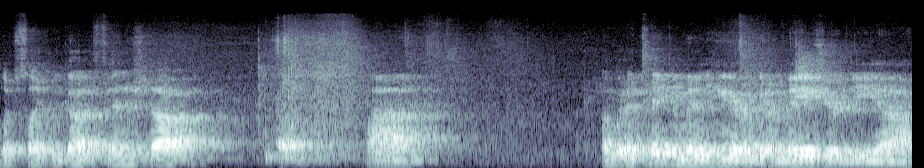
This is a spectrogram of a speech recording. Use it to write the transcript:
Looks like we got it finished up. Uh, I'm gonna take a minute here, I'm gonna measure the, uh,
